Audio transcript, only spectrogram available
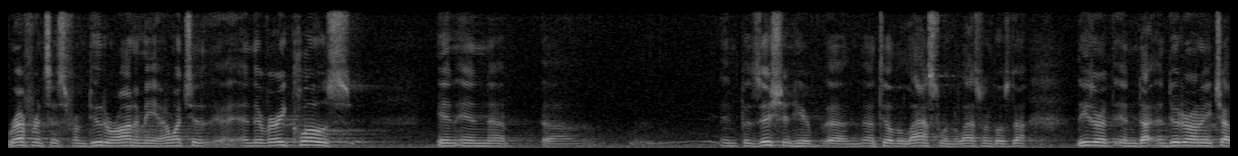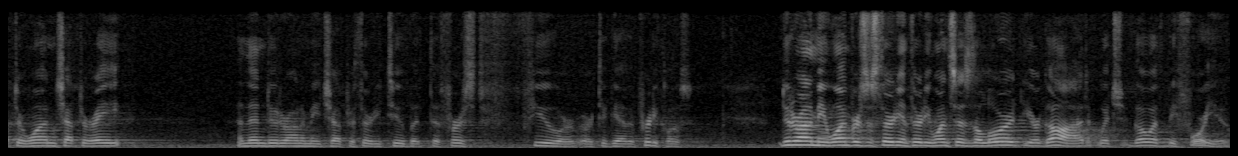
references from Deuteronomy. I want you, and they're very close in, in, uh, uh, in position here uh, until the last one. The last one goes down. These are in Deuteronomy chapter 1, chapter 8, and then Deuteronomy chapter 32, but the first few are, are together, pretty close. Deuteronomy 1, verses 30 and 31 says, The Lord your God, which goeth before you,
